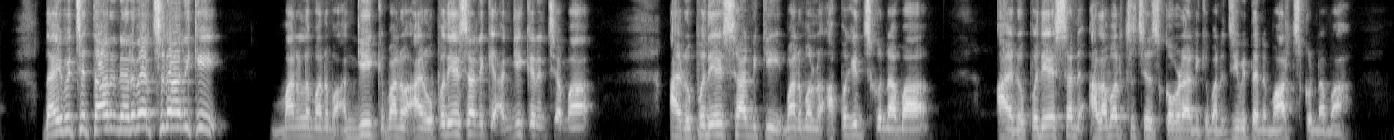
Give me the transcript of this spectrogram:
దైవ చిత్తాన్ని నెరవేర్చడానికి మనల్ని మనం అంగీ మనం ఆయన ఉపదేశానికి అంగీకరించామా? ఆయన ఉపదేశానికి మనం మనం అప్పగించుకున్నామా? ఆయన ఉపదేశాన్ని అలవర్చు చేసుకోవడానికి మన జీవితాన్ని మార్చుకున్నామా?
